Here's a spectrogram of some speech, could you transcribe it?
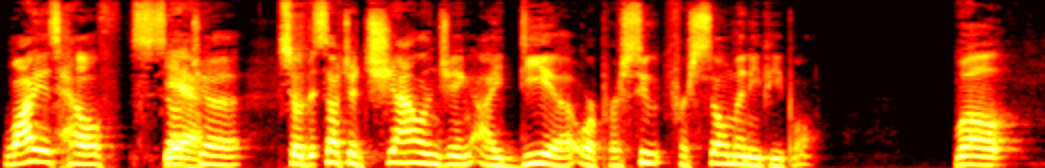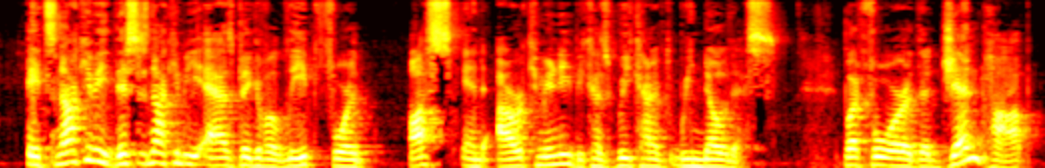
Why is health such yeah. a so the, such a challenging idea or pursuit for so many people? Well, it's not going to be. This is not going to be as big of a leap for us and our community because we kind of we know this. But for the Gen Pop,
